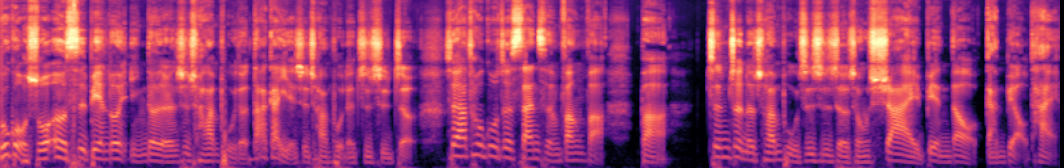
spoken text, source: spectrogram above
如果说二次辩论赢的人是川普的，大概也是川普的支持者。所以他透过这三层方法，把真正的川普支持者从 shy 变到敢表态。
